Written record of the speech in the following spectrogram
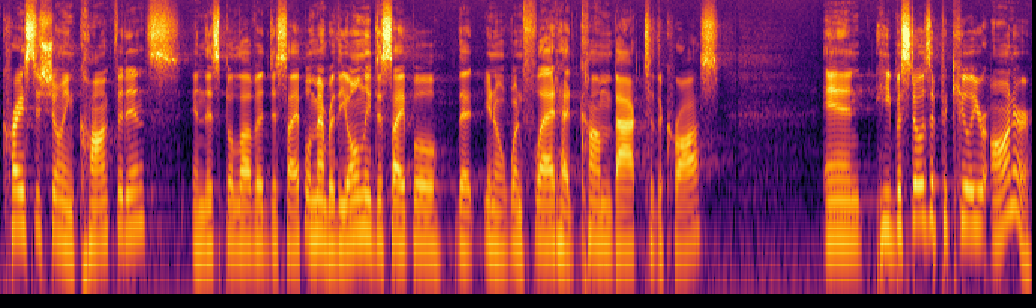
Christ is showing confidence in this beloved disciple. Remember, the only disciple that, you know, when fled had come back to the cross. And he bestows a peculiar honor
